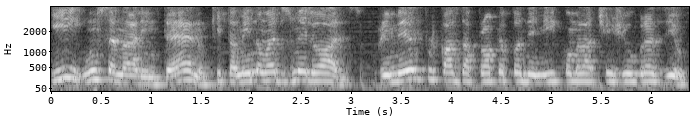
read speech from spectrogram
e um cenário interno que também não é dos melhores. Primeiro, por causa da própria pandemia e como ela atingiu o Brasil.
